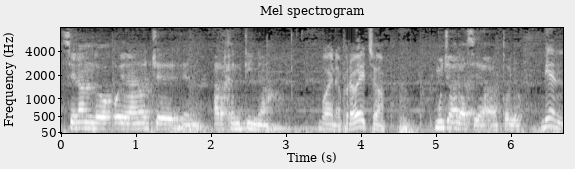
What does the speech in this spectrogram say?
cenando hoy a la noche en Argentina. Bueno, provecho. Muchas gracias, Tolo. Bien,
